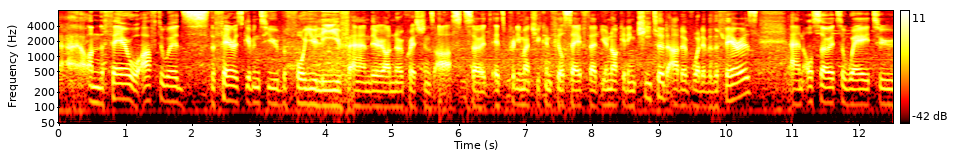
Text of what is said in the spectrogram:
uh, on the fare or afterwards. The fare is given to you before you leave and there are no questions asked. So it, it's pretty much you can feel safe that you're not getting cheated out of whatever the fare is. And also it's a way to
